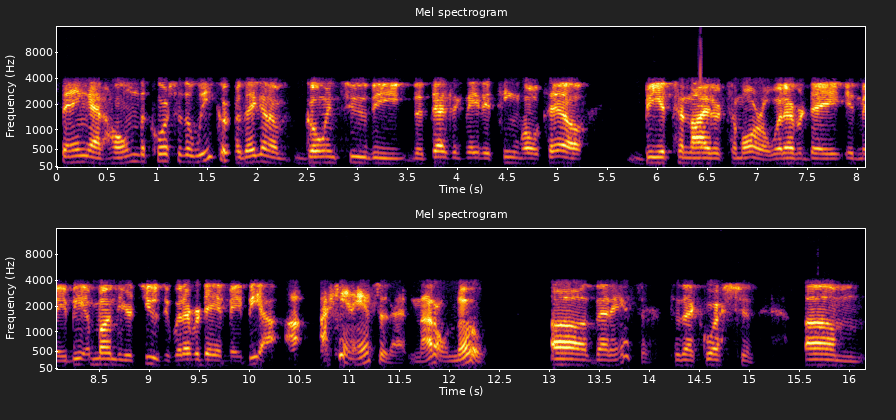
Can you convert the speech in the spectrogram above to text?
staying at home the course of the week, or are they going to go into the the designated team hotel, be it tonight or tomorrow, whatever day it may be, Monday or Tuesday, whatever day it may be? I I, I can't answer that, and I don't know uh, that answer to that question. Um,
